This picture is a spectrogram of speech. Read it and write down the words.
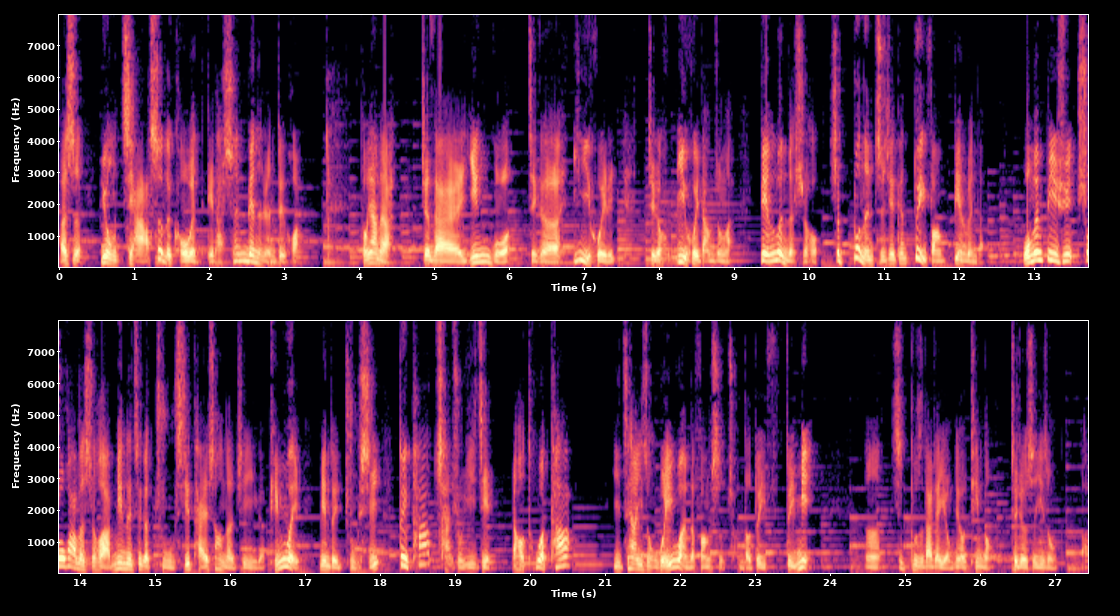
而是用假设的口吻给他身边的人对话。同样的啊，这在英国这个议会里，这个议会当中啊，辩论的时候是不能直接跟对方辩论的。我们必须说话的时候啊，面对这个主席台上的这一个评委，面对主席，对他阐述意见，然后通过他，以这样一种委婉的方式传到对对面。嗯，这不知大家有没有听懂？这就是一种啊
